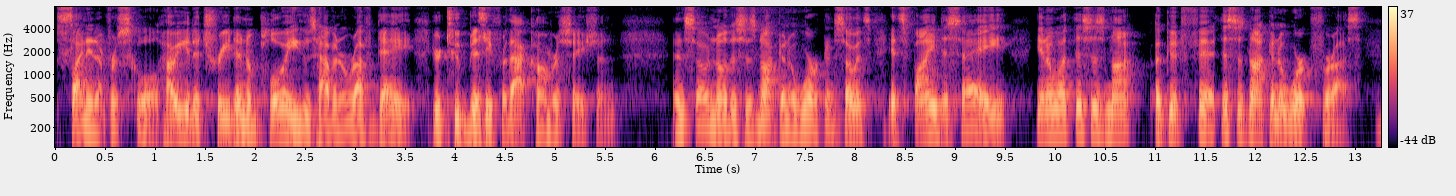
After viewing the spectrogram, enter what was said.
signing up for school? How are you going to treat an employee who's having a rough day? You're too busy for that conversation. And so no, this is not going to work. And so it's it's fine to say, you know what, this is not a good fit. This is not going to work for us. Mm-hmm.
